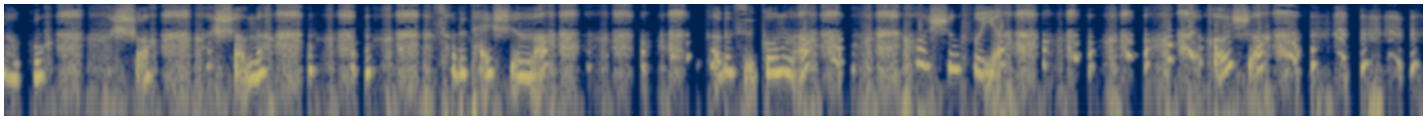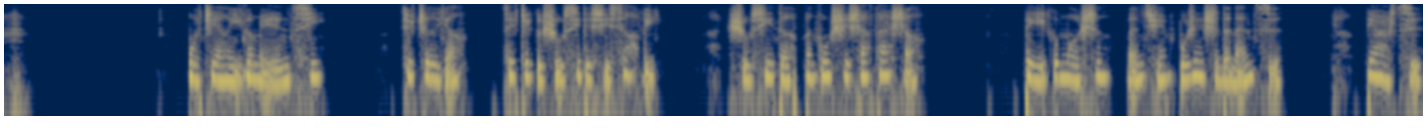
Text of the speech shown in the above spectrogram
老公，爽爽啊！操的太深了，搞到子宫了，好舒服呀，好爽！我这样一个美人妻，就这样在这个熟悉的学校里、熟悉的办公室沙发上，被一个陌生、完全不认识的男子第二次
